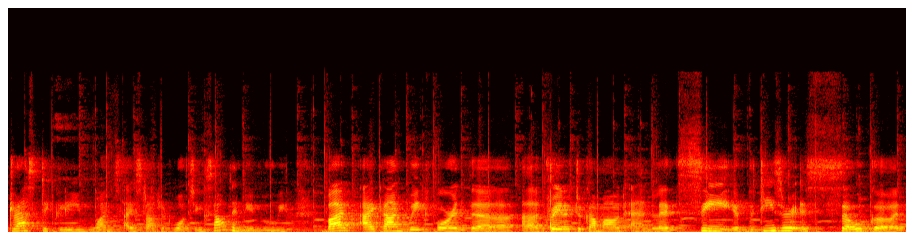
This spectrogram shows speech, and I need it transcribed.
drastically once I started watching South Indian movies. But I can't wait for the uh, trailer to come out and let's see if the teaser is so good.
